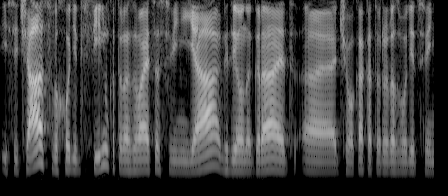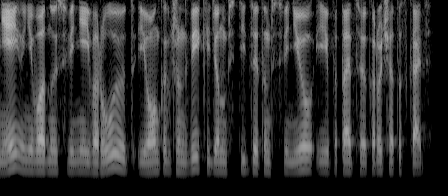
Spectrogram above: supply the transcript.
и сейчас выходит фильм, который называется «Свинья», где он играет э, чувака, который разводит свиней. У него одну из свиней воруют, и он, как Джон Вик, идет мстить за эту свинью и пытается ее, короче, отыскать.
